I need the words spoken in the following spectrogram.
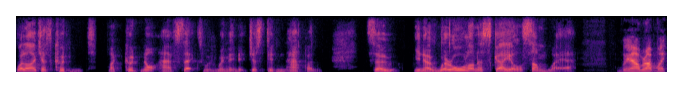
"Well, I just couldn't. I could not have sex with women. It just didn't happen." So you know, we're all on a scale somewhere we are, aren't we?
